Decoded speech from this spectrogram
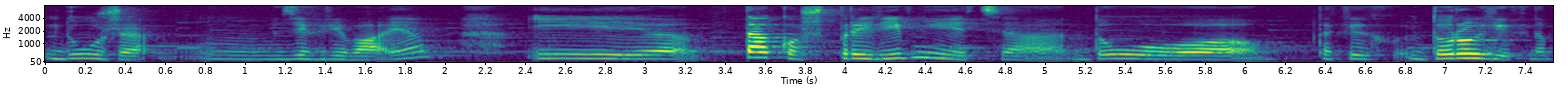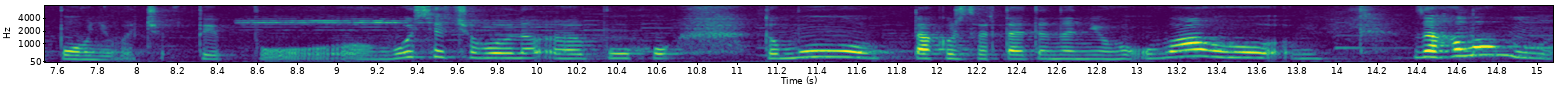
дуже зігріває і також прирівнюється до таких дорогих наповнювачів типу гусячого е, пуху. Тому також звертайте на нього увагу. Загалом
